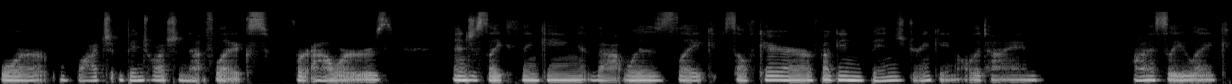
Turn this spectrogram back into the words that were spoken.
or watch binge watch Netflix for hours and just like thinking that was like self care or fucking binge drinking all the time. Honestly, like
